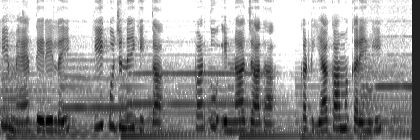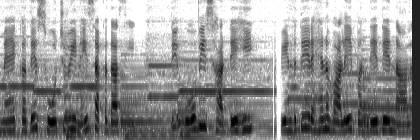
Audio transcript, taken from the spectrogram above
ਕਿ ਮੈਂ ਤੇਰੇ ਲਈ ਕੀ ਕੁਝ ਨਹੀਂ ਕੀਤਾ, ਪਰ ਤੂੰ ਇੰਨਾ ਜ਼ਿਆਦਾ ਘਟੀਆ ਕੰਮ ਕਰੇਂਗੀ, ਮੈਂ ਕਦੇ ਸੋਚ ਵੀ ਨਹੀਂ ਸਕਦਾ ਸੀ ਤੇ ਉਹ ਵੀ ਸਾਡੇ ਹੀ ਪਿੰਡ ਦੇ ਰਹਿਣ ਵਾਲੇ ਬੰਦੇ ਦੇ ਨਾਲ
